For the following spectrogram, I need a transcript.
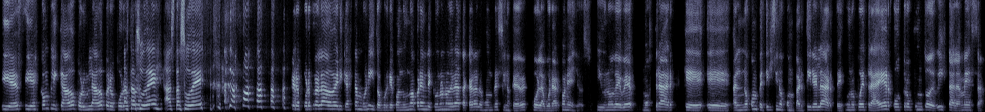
y es, y es complicado por un lado, pero por hasta otro sudé, hasta sudé. Pero por otro lado, Erika, es tan bonito porque cuando uno aprende que uno no debe atacar a los hombres, sino que debe colaborar con ellos y uno debe mostrar que eh, al no competir, sino compartir el arte, uno puede traer otro punto de vista a la mesa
